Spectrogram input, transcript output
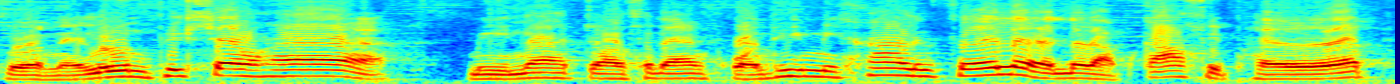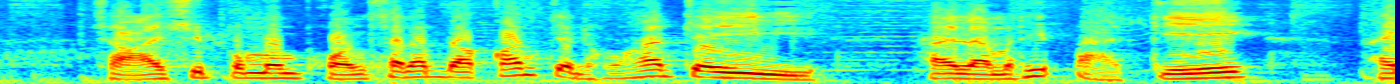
ส่วนในรุ่น Pixel 5 มีหน้าจอแสดงผลที่มีค่า refresh rate ระดับ 90 Hz ใช้ชิปประมวลผล Snapdragon 765G ให้แรมมาที่8 g b ให้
